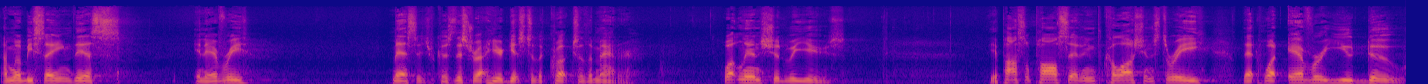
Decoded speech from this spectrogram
I'm going to be saying this in every message because this right here gets to the crux of the matter. What lens should we use? The Apostle Paul said in Colossians 3 that whatever you do,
